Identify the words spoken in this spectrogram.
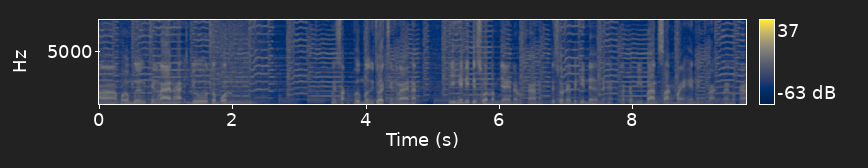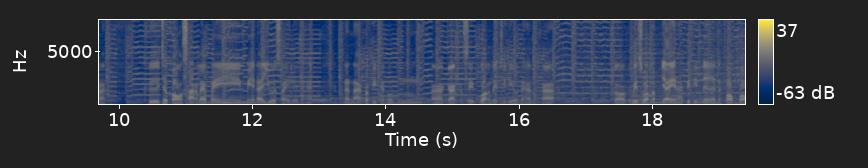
อ่าอำเภอเมืองเชียงรายนะฮะอยู่ตำบลห้วยสักอำเภอเมืองจังหวัดเชียงรายนะที่เห็นนี่เป็นสวนลำไยนะลูกค้านะเป็นสวนในเป็นที่เนินนะฮะแล้วก็มีบ้านสร้างใหม่ให้หนึ่งหลังนะลูกค้านะ คือเจ้าของสร้างแล้วไม่ไม่ได้อยู่อาศัยเลยนะฮะด้านหน้าก็ติดถนนการเกษตรกว้างเลยทีเดียวนะฮะลูกค้าก็เป็นสวนลำไยนะฮะเป็นที่เนินนะพร้อมบ่อ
